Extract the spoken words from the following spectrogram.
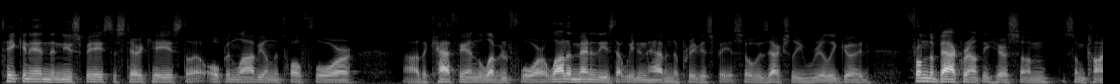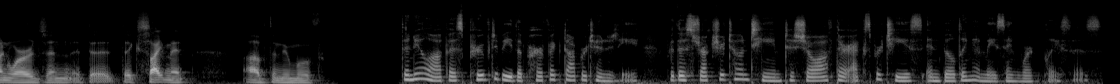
taking in the new space, the staircase, the open lobby on the 12th floor, uh, the cafe on the 11th floor. A lot of amenities that we didn't have in the previous space. So it was actually really good from the background to hear some some kind words and the, the excitement of the new move. The new office proved to be the perfect opportunity for the Structure Tone team to show off their expertise in building amazing workplaces.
